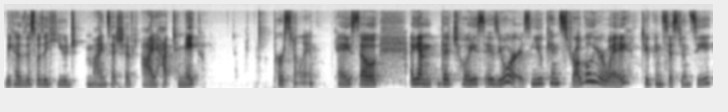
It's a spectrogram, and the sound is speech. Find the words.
because this was a huge mindset shift i had to make personally okay so again the choice is yours you can struggle your way to consistency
